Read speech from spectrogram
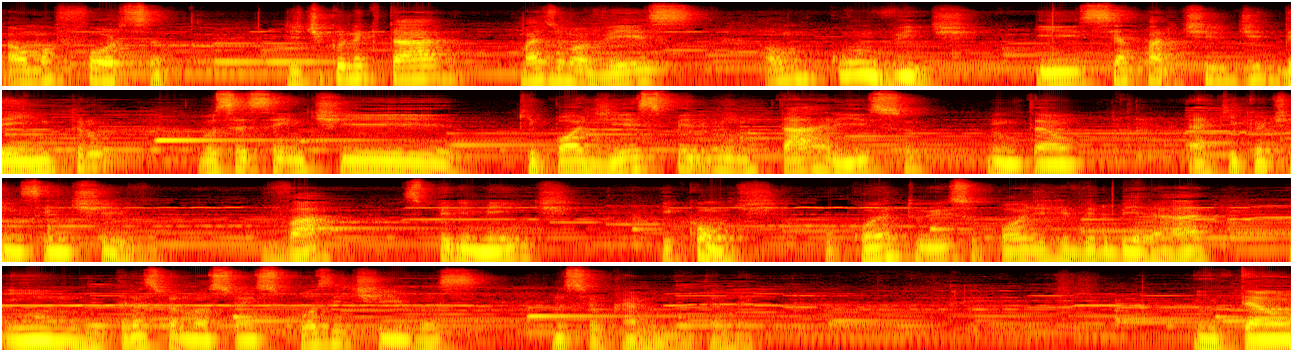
a uma força, de te conectar mais uma vez a um convite. E se a partir de dentro você sentir que pode experimentar isso, então é aqui que eu te incentivo. Vá, experimente e conte o quanto isso pode reverberar em transformações positivas no seu caminho também. Então,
